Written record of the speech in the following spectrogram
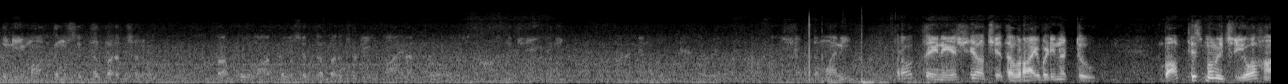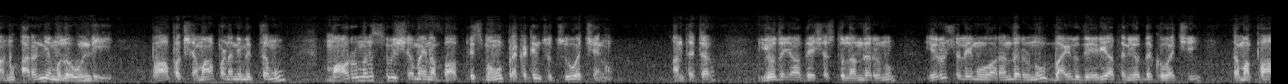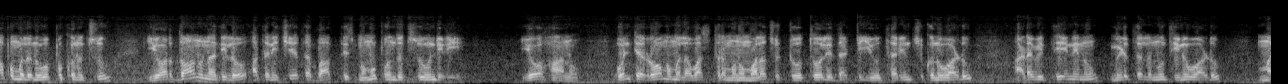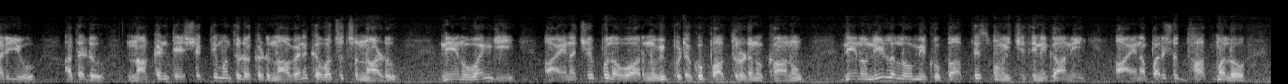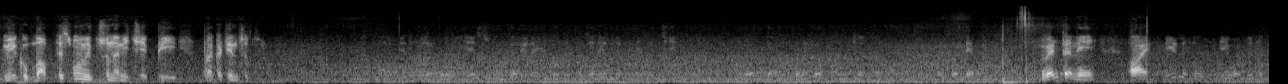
అతడు నీ మార్గము సిద్ధపరచను. ప్రభు మార్గము సిద్ధపరచుడి. ఆయన త్రోవను ప్రవక్త అయిన యష్యా చేత వ్రాయబడినట్టు బాప్తిస్మమిచ్చు యోహాను అరణ్యములో ఉండి పాప క్షమాపణ నిమిత్తము మారు మనస్సు విషయమైన బాప్తిస్మము ప్రకటించుచూ వచ్చాను. అంతటా యూదయా దేశస్థులందరూ ఎరుషలేము వారందరూ బయలుదేరి అతని యొద్దకు వచ్చి తమ పాపములను ఒప్పుకొనుచు యోర్దాను నదిలో అతని చేత బాప్తిస్మము పొందుచూ ఉండిరి. యోహాను ఒంటె రోమముల వస్త్రమును మొల చుట్టూ తోలి దట్టియు ధరించుకునివాడు. అడవి తేనెను మిడతలను తినువాడు. మరియు అతడు నాకంటే శక్తిమంతుడొకడు నా వెనక వచ్చుచున్నాడు. నేను వంగి ఆయన చెప్పుల వారును విప్పుటకు పాత్రుడను కాను. నేను నీళ్ళలో మీకు బాప్తిస్మం ఇచ్చి తిని గాని ఆయన పరిశుద్ధాత్మలో మీకు బాప్తిస్మం ఇచ్చునని చెప్పి ప్రకటించు వెంటనే. ఆయన నీళ్ళను నీ ఆకాశం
